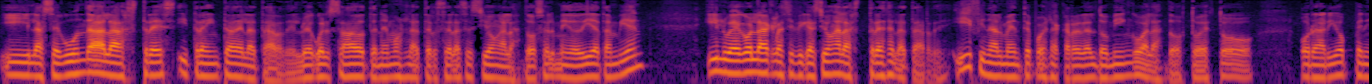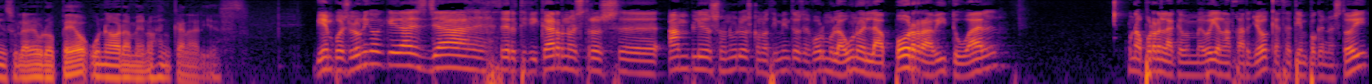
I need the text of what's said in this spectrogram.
y la segunda a las 3 y 30 de la tarde. Luego el sábado tenemos la tercera sesión a las 12 del mediodía también y luego la clasificación a las 3 de la tarde. Y finalmente pues la carrera el domingo a las 2. Todo esto horario peninsular europeo, una hora menos en Canarias. Bien, pues lo único que queda es ya certificar nuestros eh, amplios, sonoros conocimientos de Fórmula 1 en la porra habitual. Una porra en la que me voy a lanzar yo, que hace tiempo que no estoy.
